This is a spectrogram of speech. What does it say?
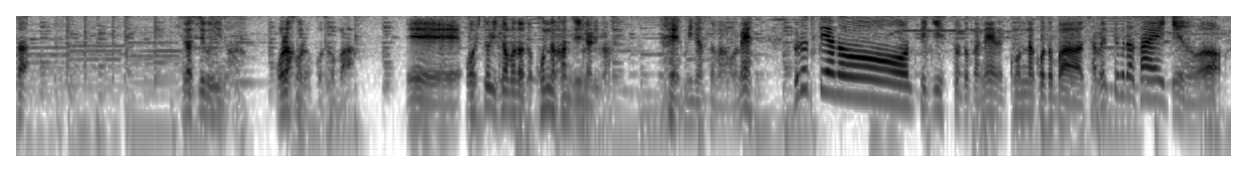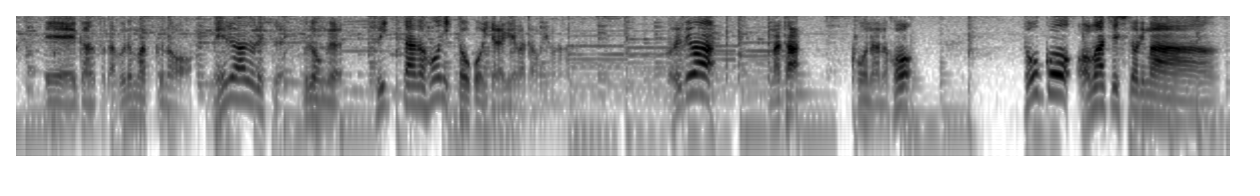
さあ久しぶりのオラホの言葉、えお一人様だとこんな感じになります、え皆様もねふるってあのテキストとかねこんな言葉喋ってくださいっていうのをえー、元祖ダブルマックのメールアドレス、ブログ、ツイッターの方に投稿いただければと思います。それでは、またコーナーの方、投稿お待ちしております。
